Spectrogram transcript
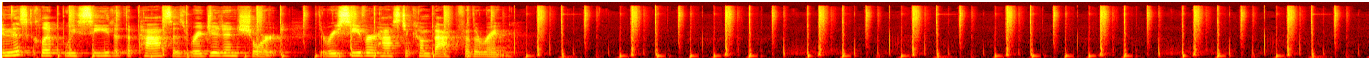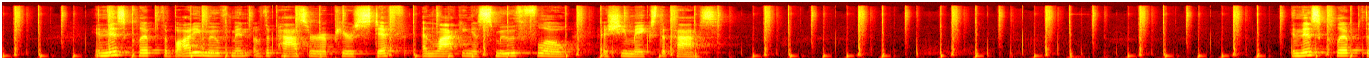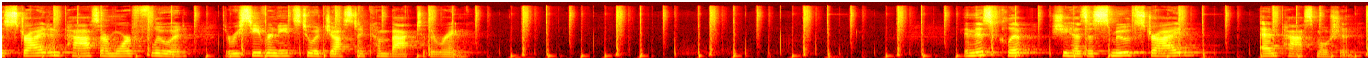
In this clip, we see that the pass is rigid and short. The receiver has to come back for the ring. In this clip, the body movement of the passer appears stiff and lacking a smooth flow as she makes the pass. In this clip, the stride and pass are more fluid. The receiver needs to adjust and come back to the ring. In this clip, she has a smooth stride and pass motion.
